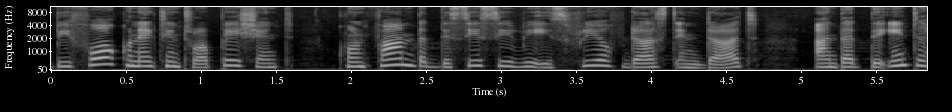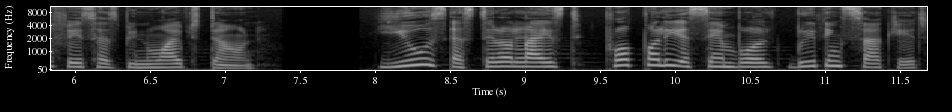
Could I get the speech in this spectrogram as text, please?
Before connecting to a patient, confirm that the CCV is free of dust and dirt and that the interface has been wiped down. Use a sterilized, properly assembled breathing circuit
